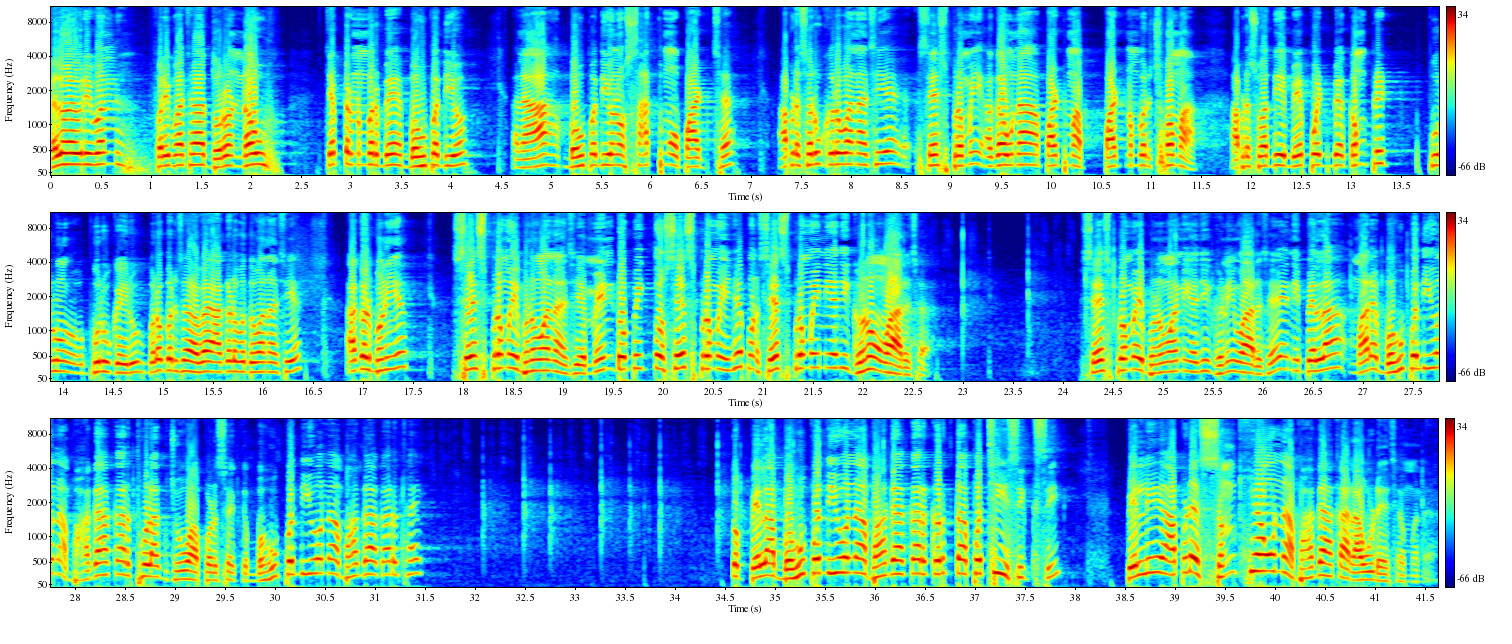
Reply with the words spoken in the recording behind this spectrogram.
Hello everyone ફરી પાછા ધોરણ નવ ચેપ્ટર નંબર બે, બહુપદીઓ. અને આ બહુપદીઓનો સાતમો પાઠ છે. આપણે શરૂ કરવાના છીએ શેષ પ્રમેય અગાઉના પાઠમાં. પાઠ નંબર છમાં આપણે સ્વાધ્યાય બે પોઈન્ટ બે કમ્પ્લીટ પૂરું પૂરું કર્યું. બરોબર છે? હવે આગળ વધવાના છીએ. આગળ ભણીએ. શેષ પ્રમેય ભણવાના છીએ. મેઇન ટોપિક તો શેષ પ્રમેય છે, પણ શેષ પ્રમેયની હજી ઘણો વાર છે. શેષ પ્રમેય ભણવાની હજી ઘણી વાર છે. એની પહેલા મારે બહુપદીઓના ભાગાકાર થોડાક જોવા પડશે કે બહુપદીઓના ભાગાકાર થાય? તો પેલા બહુપદીઓના ભાગાકાર કરતા પછી શીખશી. પેલી આપણે સંખ્યાઓના ભાગાકાર આવડે છે મને.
